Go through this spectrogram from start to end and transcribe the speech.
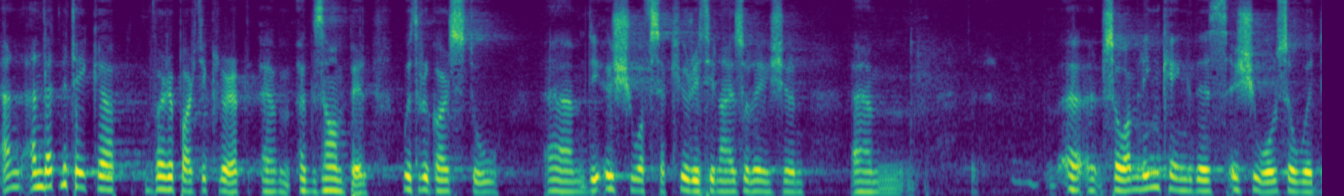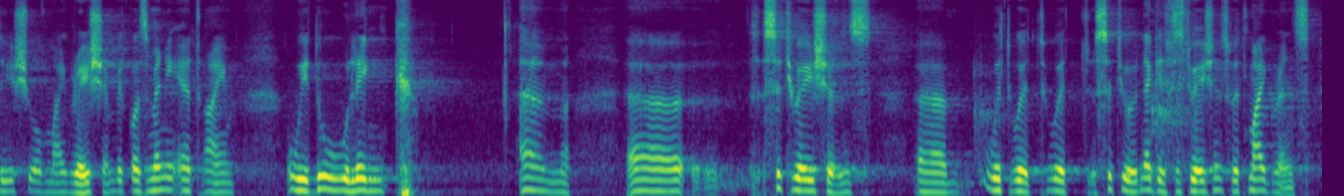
and and let me take a very particular um, example with regards to um, the issue of security and isolation. Um, uh, so I'm linking this issue also with the issue of migration because many a time we do link um, uh, situations um, with, with, with situ negative situations with migrants.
